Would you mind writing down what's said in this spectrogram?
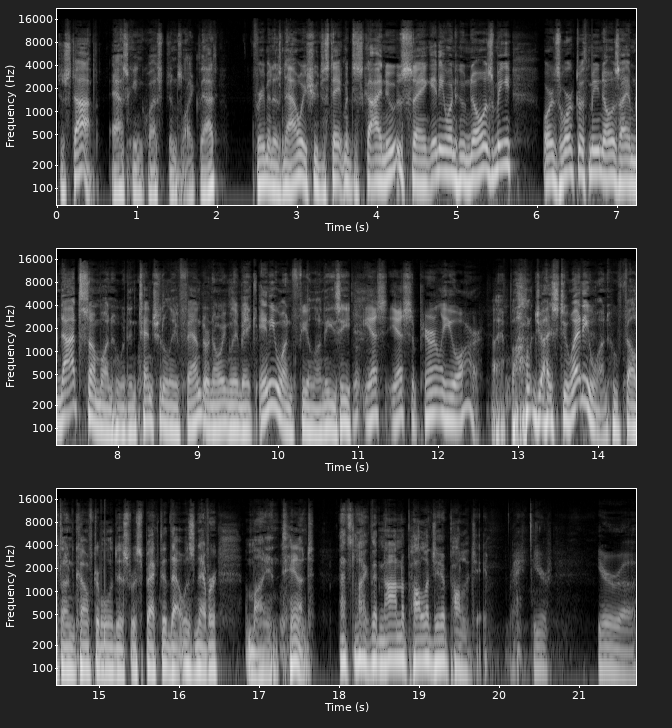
to stop asking questions like that. Freeman has now issued a statement to Sky News saying anyone who knows me or has worked with me knows I am not someone who would intentionally offend or knowingly make anyone feel uneasy. Yes, yes, apparently you are. I apologize to anyone who felt uncomfortable or disrespected. That was never my intent. That's like the non-apology apology. Right. You're your uh,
